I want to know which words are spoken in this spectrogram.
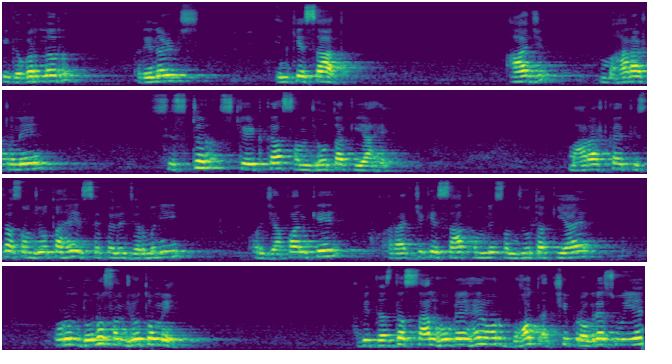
के गवर्नर रेनल्ड्स, इनके साथ आज महाराष्ट्र ने सिस्टर स्टेट का समझौता किया है। महाराष्ट्र का तीसरा समझौता है, इससे पहले जर्मनी और जापान के राज्य के साथ हमने समझौता किया है। और उन दोनों समझौतों में अभी दस दस साल हो गए हैं और बहुत अच्छी प्रोग्रेस हुई है।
